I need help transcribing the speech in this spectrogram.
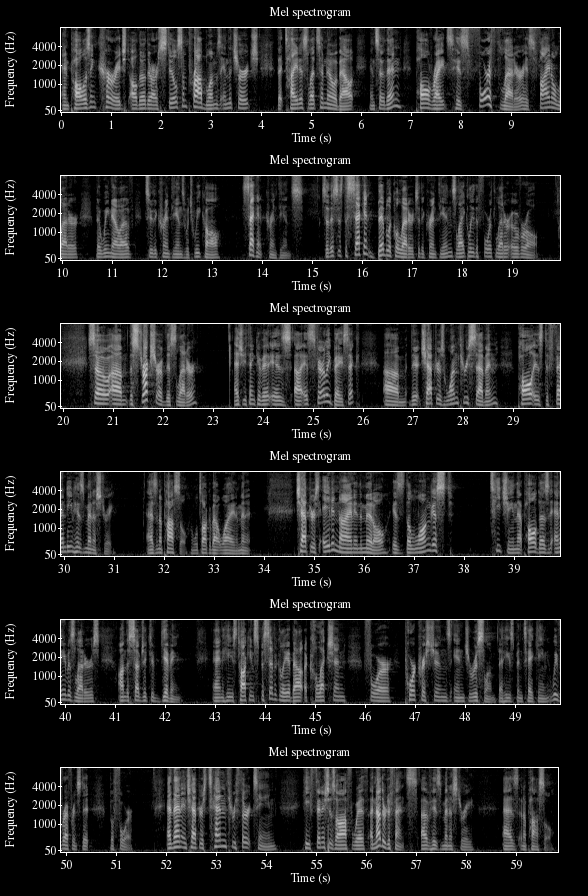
and Paul is encouraged, although there are still some problems in the church that Titus lets him know about. And so then Paul writes his fourth letter, his final letter that we know of to the Corinthians, which we call Second Corinthians. So this is the second biblical letter to the Corinthians, likely the fourth letter overall. So um, the structure of this letter, as you think of it, is uh, it's fairly basic. Um, the chapters one through seven Paul is defending his ministry as an apostle, and we'll talk about why in a minute. Chapters 8 and 9 in the middle is the longest teaching that Paul does in any of his letters on the subject of giving. And he's talking specifically about a collection for poor Christians in Jerusalem that he's been taking. We've referenced it before. And then in chapters 10 through 13, he finishes off with another defense of his ministry as an apostle.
